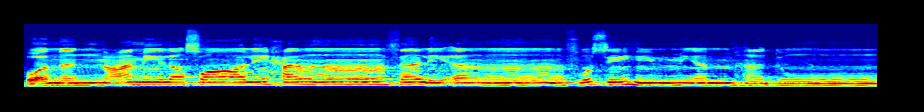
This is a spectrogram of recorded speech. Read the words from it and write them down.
ومن عمل صالحا فلأنفسهم يمهدون.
